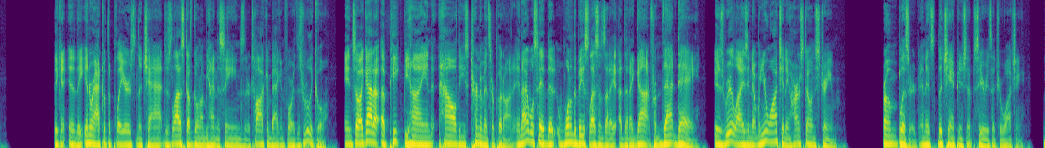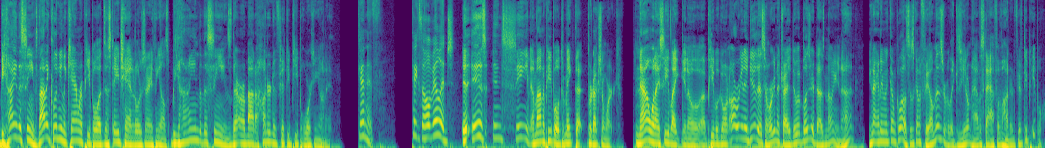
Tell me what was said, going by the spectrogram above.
They can they interact with the players in the chat. There's a lot of stuff going on behind the scenes. They're talking back and forth. It's really cool. And so I got a, a peek behind how these tournaments are put on. And I will say that one of the biggest lessons that I that I got from that day is realizing that when you're watching a Hearthstone stream from Blizzard and it's the championship series that you're watching, behind the scenes, not including the camera people at the stage handlers and anything else, behind the scenes, there are about 150 people working on it. Goodness. Takes a whole village. It is insane amount of people to make that production work. Now, when I see like you know uh, people going, "Oh, we're going to do this and we're going to try to do what Blizzard does," no, you're not. You're not going to even come close. It's going to fail miserably because you don't have a staff of 150 people.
